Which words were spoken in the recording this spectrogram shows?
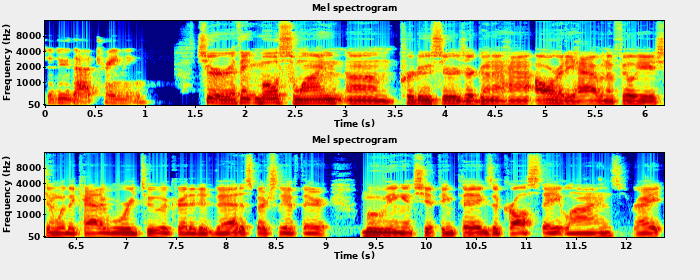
to do that training? Sure, I think most swine um, producers are going to ha- already have an affiliation with a Category Two accredited vet, especially if they're moving and shipping pigs across state lines, right?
